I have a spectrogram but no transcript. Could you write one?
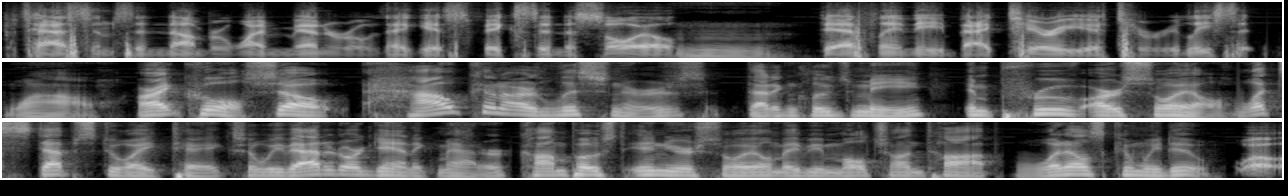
Potassium's the number one mineral that gets fixed in the soil. Mm definitely need bacteria to release it. Wow. All right, cool. So, how can our listeners, that includes me, improve our soil? What steps do I take? So, we've added organic matter, compost in your soil, maybe mulch on top. What else can we do? Well,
